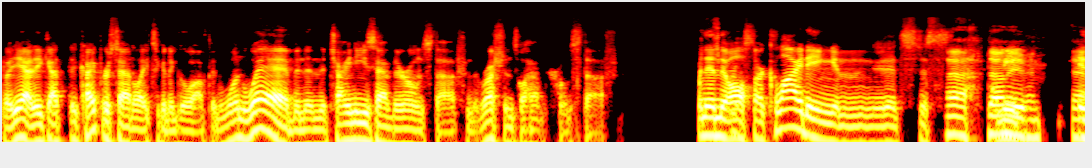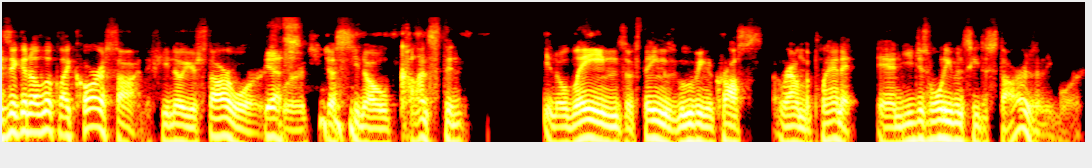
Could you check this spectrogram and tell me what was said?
but yeah, they got the Kuiper satellites are going to go up in OneWeb, and then the Chinese have their own stuff, and the Russians will have their own stuff, and then they'll all start colliding, and it's just Uh, don't mean, even. yeah. is it going to look like Coruscant if you know your Star Wars, Yes. where it's just you know constant, you know lanes of things moving across around the planet, and you just won't even see the stars anymore.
